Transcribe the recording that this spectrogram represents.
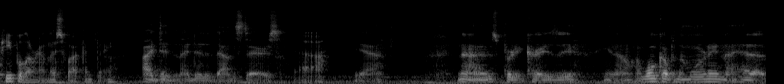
people around this fucking thing? I didn't. I did it downstairs. Uh, Yeah. No, it was pretty crazy. You know, I woke up in the morning. I had a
